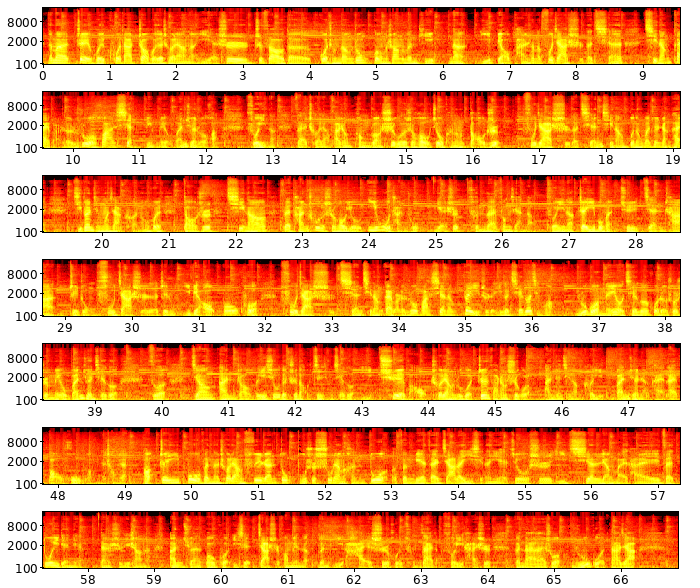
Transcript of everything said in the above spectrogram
那么这回扩大召回的车辆呢，也是制造的过程当中供应商的问题。那仪表盘上的副驾驶的前气囊盖板的弱化线并没有完全弱化，所以呢，在车辆发生碰撞事故的时候，就可能导致。副驾驶的前气囊不能完全展开，极端情况下可能会导致气囊在弹出的时候有异物弹出，也是存在风险的。所以呢，这一部分去检查这种副驾驾驶的这种仪表，包括副驾驶前气囊盖板的弱化线的位置的一个切割情况。如果没有切割，或者说是没有完全切割，则将按照维修的指导进行切割，以确保车辆如果真发生事故了，安全气囊可以完全展开来保护我们的成员。好，这一部分的车辆虽然都不是数量很多，分别再加在一起呢，也就是一千两百台再多一点点，但实际上呢，安全包括一些驾驶方面的问题还是会存在的，所以还是跟大家来说，如果大家。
